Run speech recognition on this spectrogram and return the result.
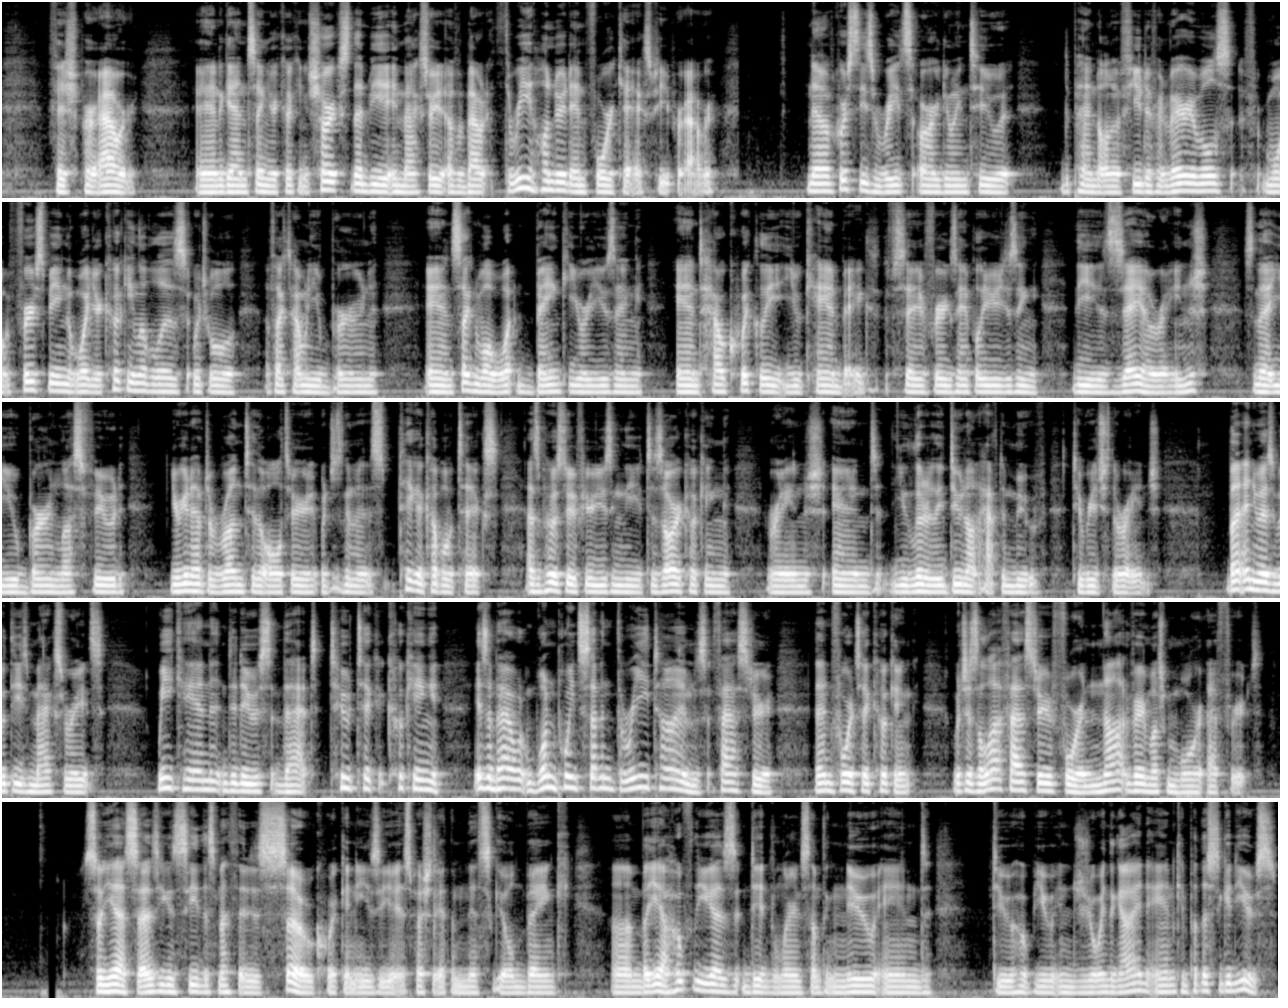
fish per hour. And again, saying you're cooking sharks, that'd be a max rate of about 304 kxp per hour. Now, of course, these rates are going to depend on a few different variables. First being what your cooking level is, which will affect how many you burn, and second of all, what bank you are using and how quickly you can bank. Say, for example, you're using the Zeah range, so that you burn less food, you're going to have to run to the altar, which is going to take a couple of ticks, as opposed to if you're using the TzHaar cooking range and you literally do not have to move to reach the range. But anyways, with these max rates, we can deduce that 2-tick cooking is about 1.73 times faster than 4-tick cooking, which is a lot faster for not very much more effort. So yes, as you can see, this method is so quick and easy, especially at the Myths Guild Bank. Um, but yeah, hopefully you guys did learn something new and do hope you enjoyed the guide and can put this to good use.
